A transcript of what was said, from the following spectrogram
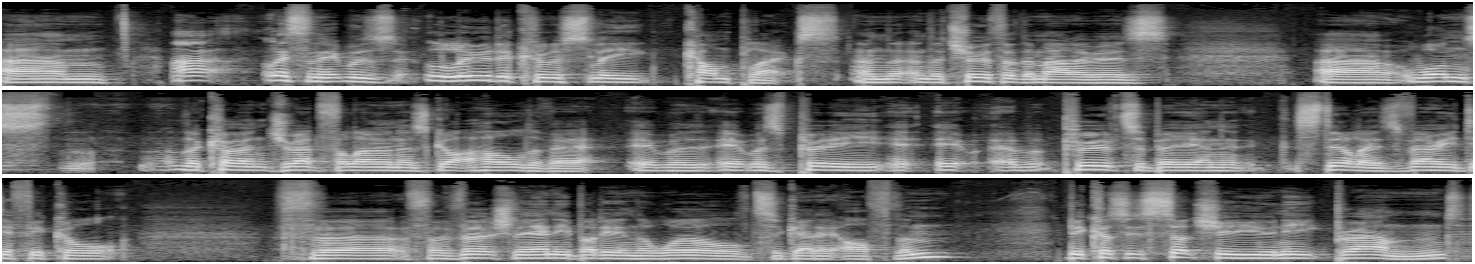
Um, I, listen, it was ludicrously complex, and the, and the truth of the matter is, uh, once the current dreadful owners got hold of it, it was it was pretty. It, it proved to be, and it still is, very difficult for for virtually anybody in the world to get it off them, because it's such a unique brand,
